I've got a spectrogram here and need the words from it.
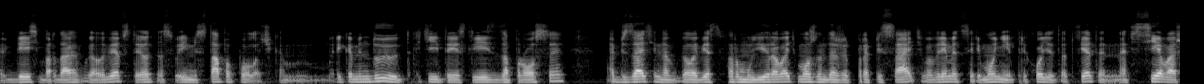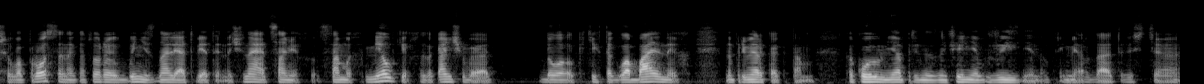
весь бардак в голове встает на свои места по полочкам. Рекомендуют какие-то, если есть запросы, обязательно в голове сформулировать, можно даже прописать. Во время церемонии приходят ответы на все ваши вопросы, на которые вы не знали ответы, начиная от самых, самых мелких, заканчивая до каких-то глобальных, например, как там, какое у меня предназначение в жизни, например, да, то есть, э,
